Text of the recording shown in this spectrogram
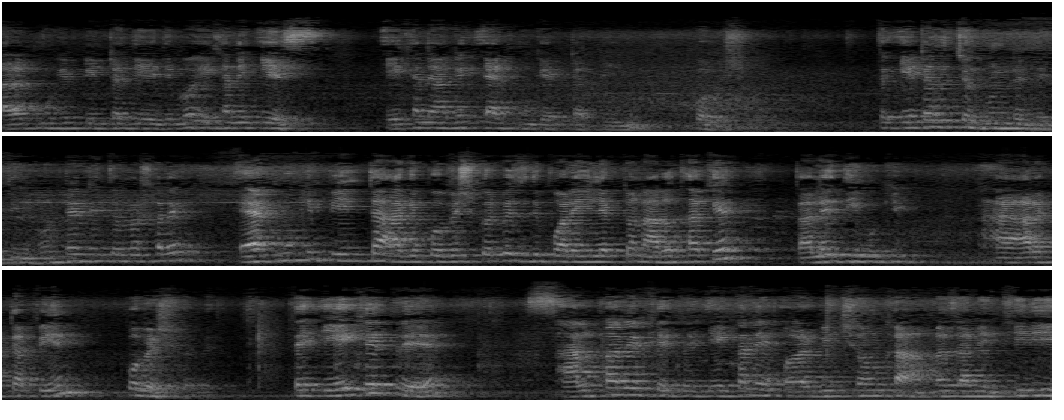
আর আরেকমুখী পিনটা দিয়ে দিব। এখানে এস এখানে আগে একমুখী একটা পিন প্রবেশ করবে। তো এটা হচ্ছে হুন্ডের নীতি হুন্ডের নীতি অনুসারে একমুখী পিনটা আগে প্রবেশ করবে। যদি পরে ইলেকট্রন আরও থাকে, তাহলে দ্বিমুখী আরেকটা পিন প্রবেশ করবে। তাই এই ক্ষেত্রে সালফারের ক্ষেত্রে এখানে অরবিট সংখ্যা আমরা জানি থ্রি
